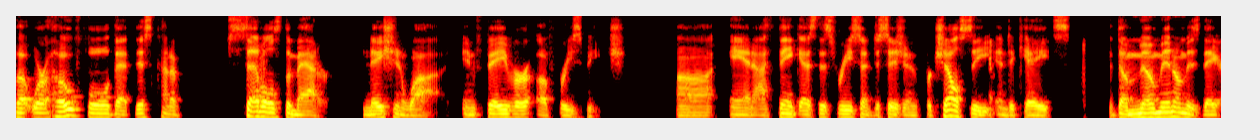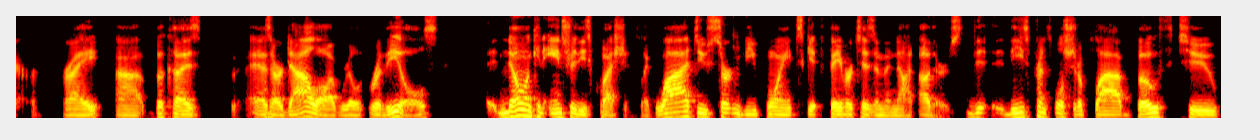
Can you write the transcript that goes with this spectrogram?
but we're hopeful that this kind of settles the matter nationwide in favor of free speech. Uh, and I think, as this recent decision for Chelsey indicates, that the momentum is there, right? Uh, because as our dialogue re- reveals, no one can answer these questions. Like, why do certain viewpoints get favoritism and not others? Th- these principles should apply both to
